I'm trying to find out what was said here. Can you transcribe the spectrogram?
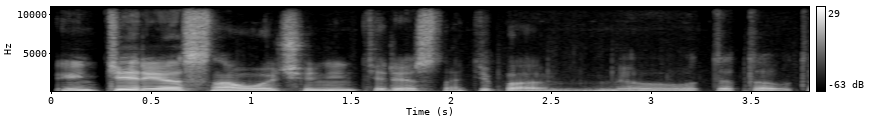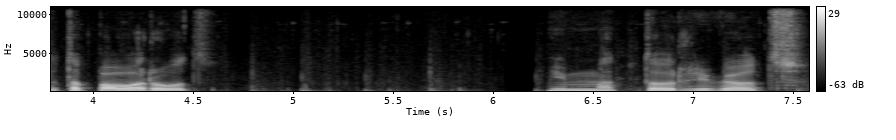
Интересно, очень интересно. Типа, э, вот это, вот это поворот. И мотор ревет.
